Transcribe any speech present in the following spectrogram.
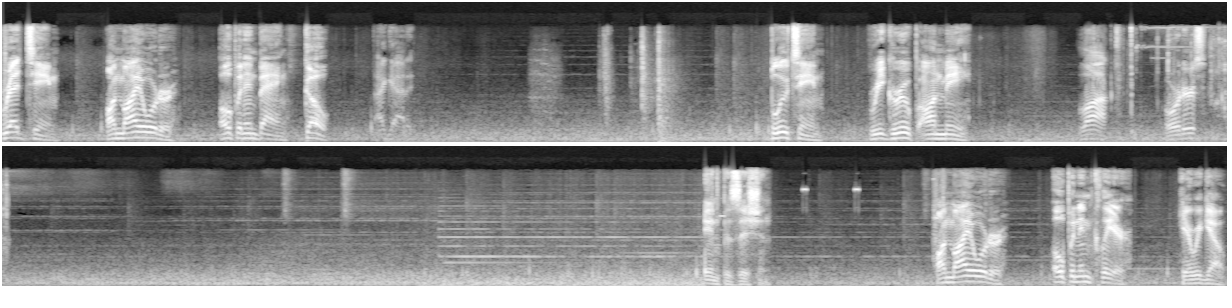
Red team. On my order. Open and bang. Go. I got it. Blue team. Regroup on me. Locked. Orders? In position. On my order. Open and clear. Here we go.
